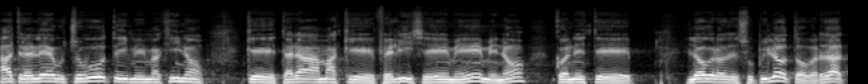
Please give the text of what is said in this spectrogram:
a Trelew, Chubut y me imagino que estará más que feliz MM, ¿no? Con este logro de su piloto, ¿verdad?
